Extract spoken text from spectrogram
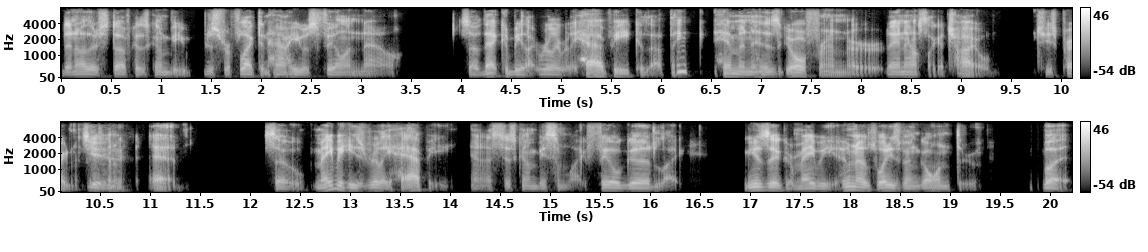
than other stuff because it's going to be just reflecting how he was feeling now. So that could be like really, really happy because I think him and his girlfriend are they announced like a child. She's pregnant, so he's gonna Yeah. be dead. So maybe he's really happy and it's just gonna be some like feel good like music or maybe who knows what he's been going through. But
